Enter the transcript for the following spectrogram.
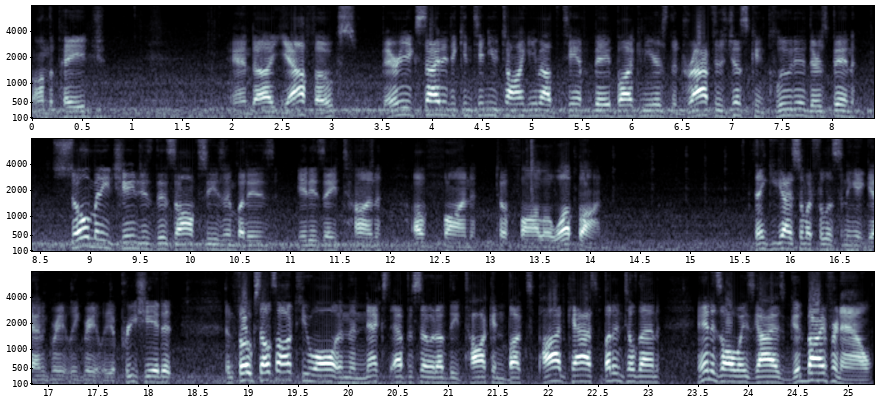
on the page. And uh, yeah, folks, very excited to continue talking about the Tampa Bay Buccaneers. The draft has just concluded. There's been so many changes this offseason, but it is, it is a ton of fun to follow up on. Thank you guys so much for listening again. Greatly, greatly appreciate it. And folks, I'll talk to you all in the next episode of the Talking Bucks podcast. But until then, and as always, guys, goodbye for now,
